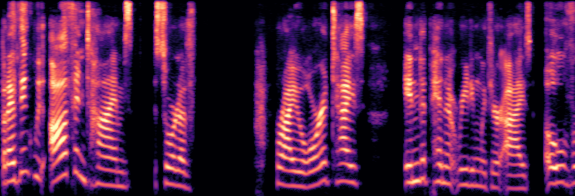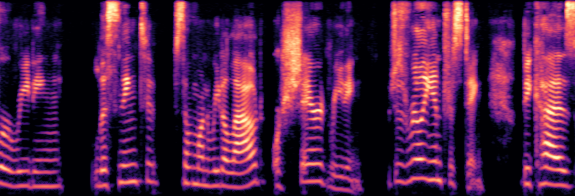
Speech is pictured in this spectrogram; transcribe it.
but I think we oftentimes sort of prioritize independent reading with your eyes over reading, listening to someone read aloud or shared reading, which is really interesting because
